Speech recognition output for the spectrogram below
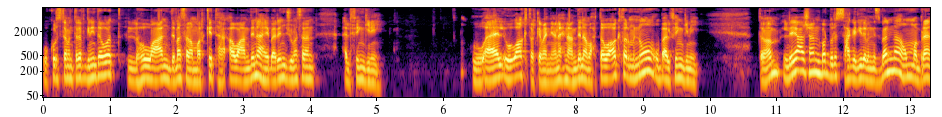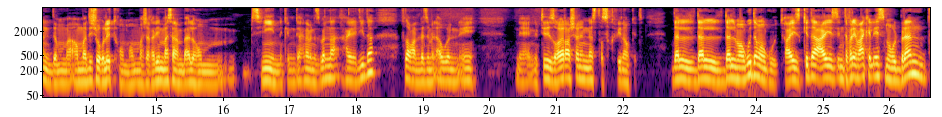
وكورس 8000 جنيه دوت اللي هو عند مثلا ماركتها أو عندنا هيبقى range ه مثلا 2000 جنيه. وأقل وأكتر كمان يعني إحنا عندنا محتوى أكتر منهم وب 2000 جنيه. تمام؟ ليه؟ عشان برضو لسه حاجة جديدة بالنسبة لنا هم brand هم, هم دي شغلتهم. هم شغالين مثلا بقى لهم سنين لكن إحنا بالنسبة لنا حاجة جديدة. فطبعا لازم الأول إيه نبتدي صغير عشان الناس تثق فينا وكده. ده ال ده ال ده الموجود ده موجود. عايز كده عايز انت فارق معاك الاسم وال brand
